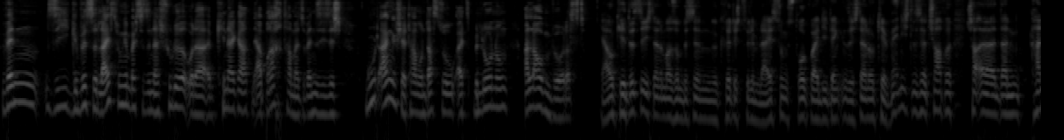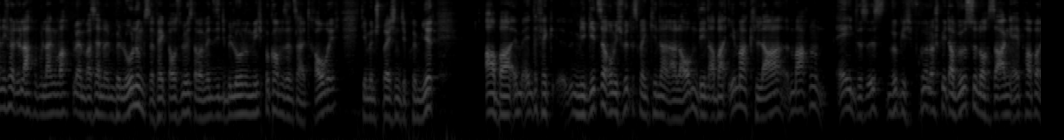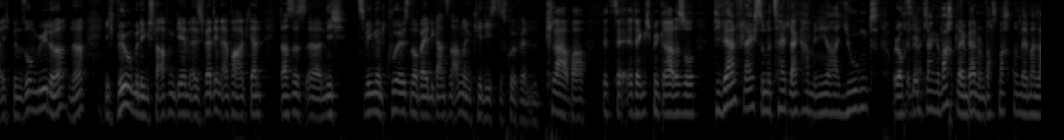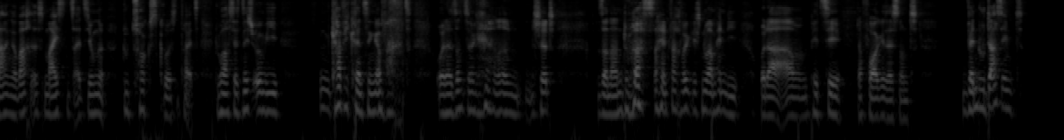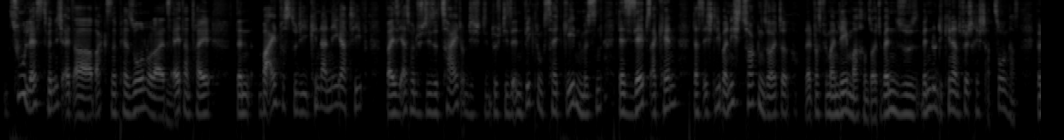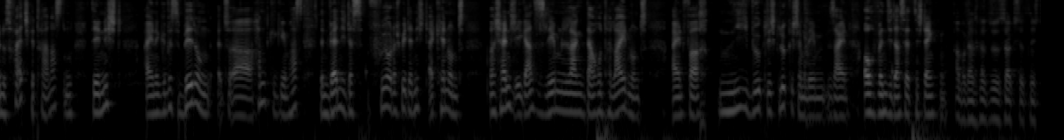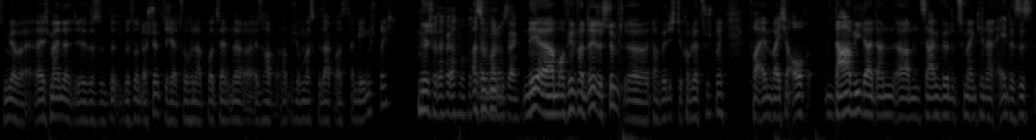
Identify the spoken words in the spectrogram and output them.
wenn sie gewisse Leistungen beispielsweise in der Schule oder im Kindergarten erbracht haben, also wenn sie sich gut angestellt haben und das du als Belohnung erlauben würdest. Ja, okay, das sehe ich dann immer so ein bisschen kritisch zu dem Leistungsdruck, weil die denken sich dann, okay, wenn ich das jetzt schaffe, scha äh, dann kann ich heute lang wach bleiben, was ja einen Belohnungseffekt auslöst. Aber wenn sie die Belohnung nicht bekommen, sind sie halt traurig, dementsprechend deprimiert. Aber im Endeffekt, mir geht es darum, ich würde es meinen Kindern erlauben, denen aber immer klar machen, ey, das ist wirklich, früher oder später wirst du noch sagen, ey Papa, ich bin so müde, ne? Ich will unbedingt schlafen gehen. Also ich werde denen einfach erklären, dass es äh, nicht zwingend cool ist, nur weil die ganzen anderen Kiddies das cool finden. Klar, aber jetzt äh, denke ich mir gerade so, die werden vielleicht so eine Zeit lang haben in ihrer Jugend oder auch in Ja. lange wach bleiben werden. Und was macht man, wenn man lange wach ist? Meistens als Junge, du zockst größtenteils. Du hast jetzt nicht irgendwie ein Kaffeekränzchen gemacht oder sonst irgendeinen anderen Shit, sondern du hast einfach wirklich nur am Handy oder am PC davor gesessen. Und wenn du das eben zulässt, finde ich, als erwachsene Person oder als Elternteil, dann beeinflusst du die Kinder negativ, weil sie erstmal durch diese Zeit und die, durch diese Entwicklungszeit gehen müssen, der sie selbst erkennen, dass ich lieber nicht zocken sollte und etwas für mein Leben machen sollte. Wenn du, wenn du die Kinder natürlich richtig erzogen hast. Wenn du es falsch getan hast und denen nicht eine gewisse Bildung äh, zur Hand gegeben hast, dann werden die das früher oder später nicht erkennen und wahrscheinlich ihr ganzes Leben lang darunter leiden und einfach nie wirklich glücklich im Leben sein, auch wenn sie das jetzt nicht denken. Aber ganz kurz, du sagst jetzt nicht zu mir, weil äh, ich meine, das, das unterstütze ich ja zu 100 Prozent. Ne? Also habe hab ich irgendwas gesagt, was dagegen spricht? Nö, ich wollte einfach erstmal kurz Ach so, meine gut. Meinung sagen. Nee, ähm, auf jeden Fall, nee, das stimmt. Äh, da würde ich dir komplett zusprechen. Vor allem, weil ich ja auch da wieder dann ähm, sagen würde zu meinen Kindern, ey, das ist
